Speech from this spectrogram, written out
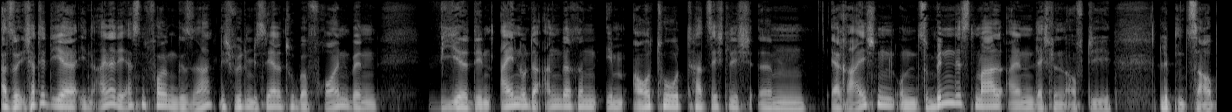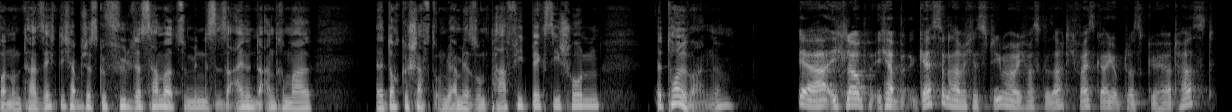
Also ich hatte dir in einer der ersten Folgen gesagt, ich würde mich sehr darüber freuen, wenn wir den einen oder anderen im Auto tatsächlich ähm, erreichen und zumindest mal ein Lächeln auf die Lippen zaubern. Und tatsächlich habe ich das Gefühl, das haben wir zumindest das ein oder andere Mal äh, doch geschafft. Und wir haben ja so ein paar Feedbacks, die schon äh, toll waren, ne? Ja, ich glaube, ich habe gestern habe ich im Stream habe ich was gesagt. Ich weiß gar nicht, ob du das gehört hast.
